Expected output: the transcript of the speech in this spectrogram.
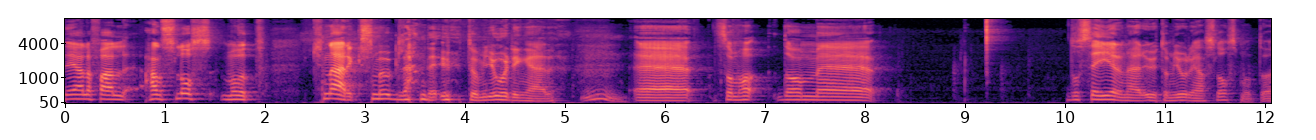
är i alla fall, han slåss mot knarksmugglande utomjordingar. Mm. Eh, som har, de... Eh, då säger den här utomjordingen han slåss mot då,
